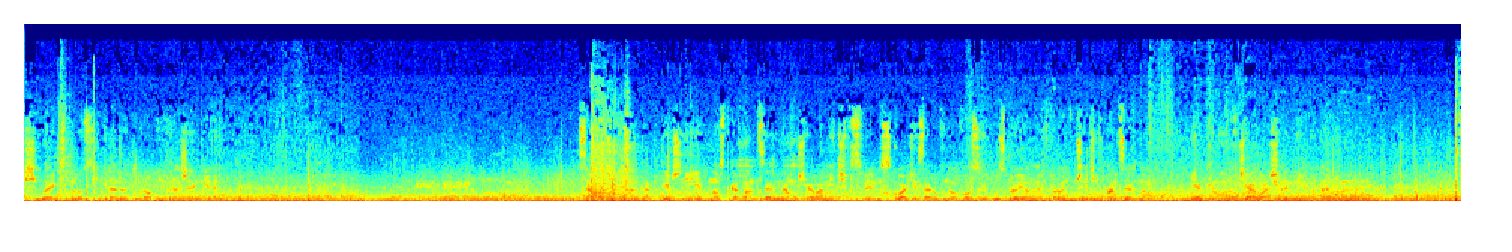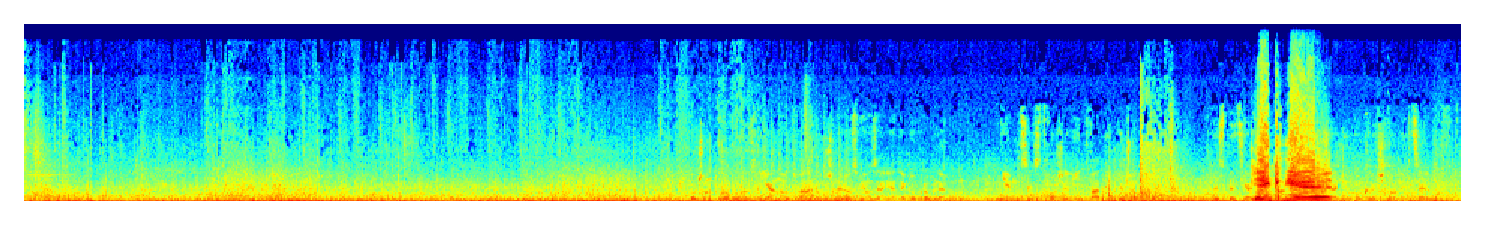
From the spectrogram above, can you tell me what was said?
Siła eksplozji granatu robi wrażenie. Taktycznie jednostka pancerna musiała mieć w swym składzie zarówno wozy uzbrojone w broń przeciwpancerną, jak i działa średniego kalibru. Początkowo rozwijano dwa różne rozwiązania tego problemu. Niemcy stworzyli dwa typy czołgów, wyspecjalizowane Pięknie! w określonych celów.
